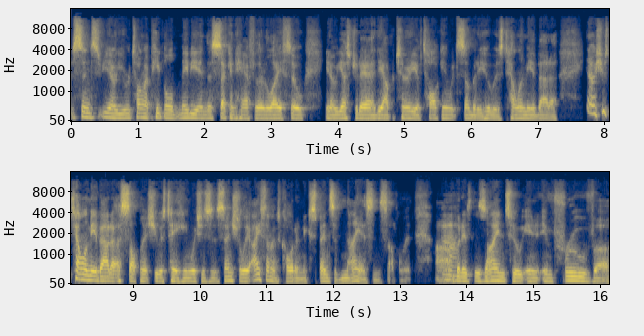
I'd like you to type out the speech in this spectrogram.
since you know you were talking about people maybe in the second half of their life. So you know, yesterday I had the opportunity of talking with somebody who was telling me about a you know, she was telling me about a, supplement she was taking, which is essentially, I sometimes call it an expensive niacin supplement, uh, uh-huh. but it's designed to in, improve uh,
